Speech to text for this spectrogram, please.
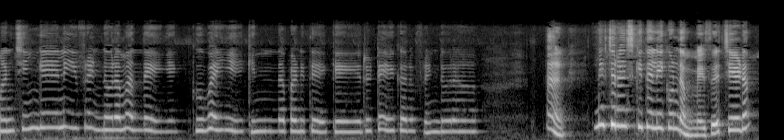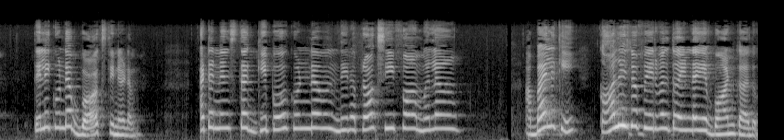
మంచింగే నీ ఫ్రెండురా మందే ఎక్కువయ్యి కింద పడితే కేర్ టేకర్ ఫ్రెండురా అండ్ లెక్చరర్స్కి తెలియకుండా మెసేజ్ చేయడం తెలియకుండా బాక్స్ తినడం. అటెండెన్స్ తగ్గిపోకుండా ఉందిరా ప్రాక్సీ ఫార్ములా అబ్బాయిలకి కాలేజ్లో ఫేర్వెల్తో ఎండ్ అయ్యే బాండ్ కాదు.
